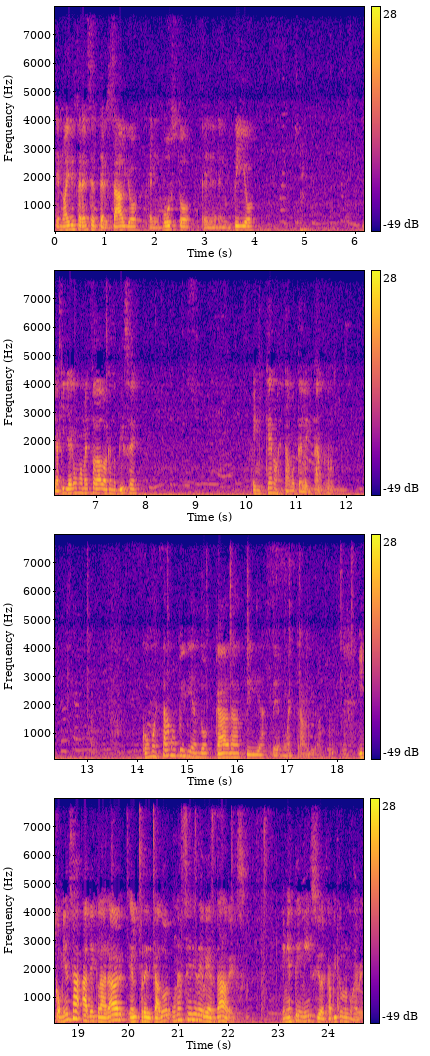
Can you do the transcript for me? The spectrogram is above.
eh, no hay diferencia entre el sabio, el injusto, el, el impío, y aquí llega un momento dado a que nos dice en qué nos estamos deleitando. Cómo estamos viviendo cada día de nuestra vida. Y comienza a declarar el predicador una serie de verdades en este inicio del capítulo 9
